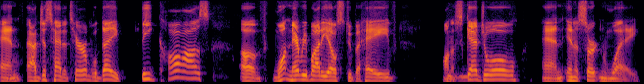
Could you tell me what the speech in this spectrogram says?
And I just had a terrible day because of wanting everybody else to behave on a Mhm. schedule and in a certain way.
